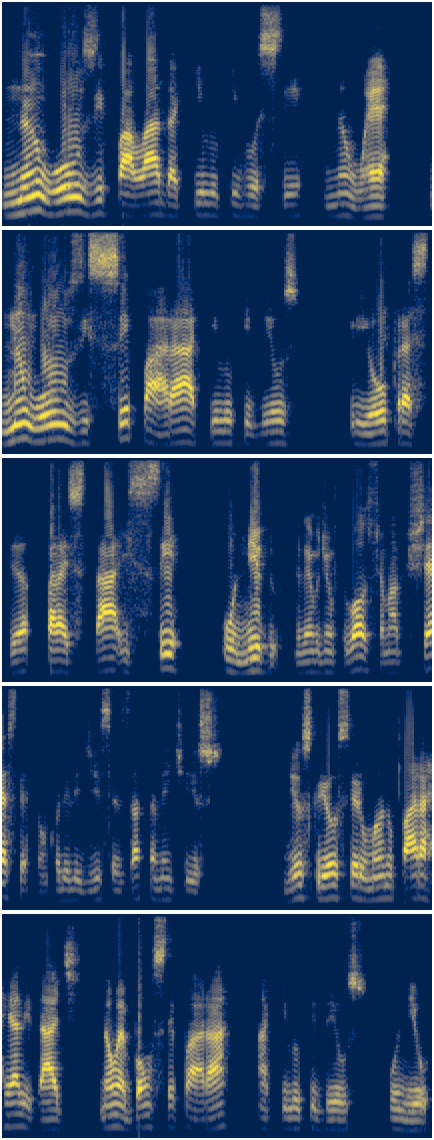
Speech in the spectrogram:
Não ouse falar daquilo que você não é. Não ouse separar aquilo que Deus criou para estar e ser unido. Me lembro de um filósofo chamado Chesterton, quando ele disse exatamente isso. Deus criou o ser humano para a realidade não é bom separar aquilo que Deus uniu.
